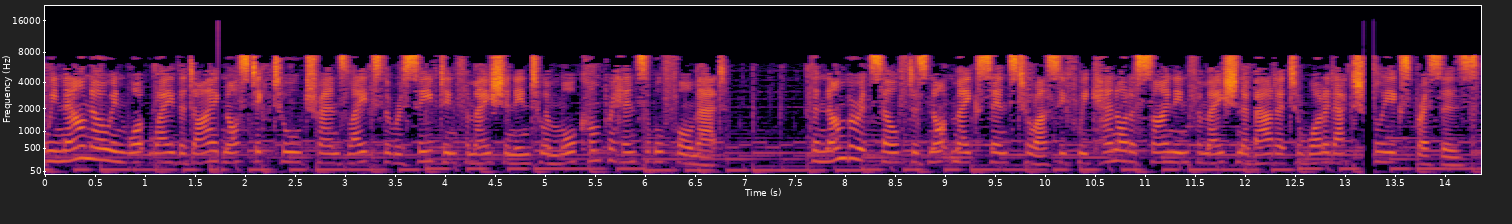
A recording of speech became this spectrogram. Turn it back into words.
We now know in what way the diagnostic tool translates the received information into a more comprehensible format. The number itself does not make sense to us if we cannot assign information about it to what it actually expresses.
